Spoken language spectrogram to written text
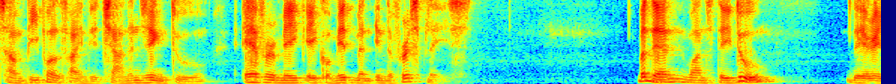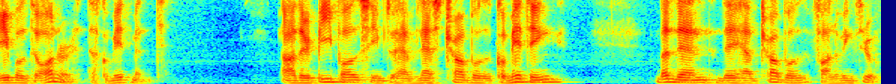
Some people find it challenging to ever make a commitment in the first place. But then, once they do, they are able to honor the commitment. Other people seem to have less trouble committing, but then they have trouble following through.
